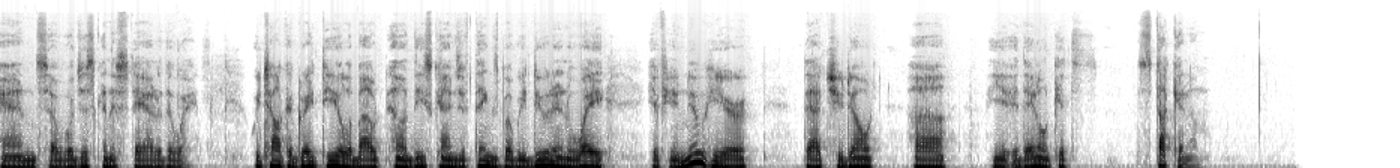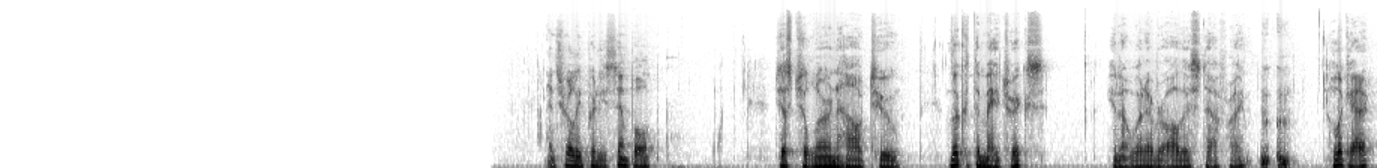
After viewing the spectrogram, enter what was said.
and so we're just going to stay out of the way. We talk a great deal about uh, these kinds of things, but we do it in a way. If you're new here, that you don't, uh, you, they don't get stuck in them. It's really pretty simple just to learn how to look at the matrix, you know, whatever, all this stuff, right? look at it.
